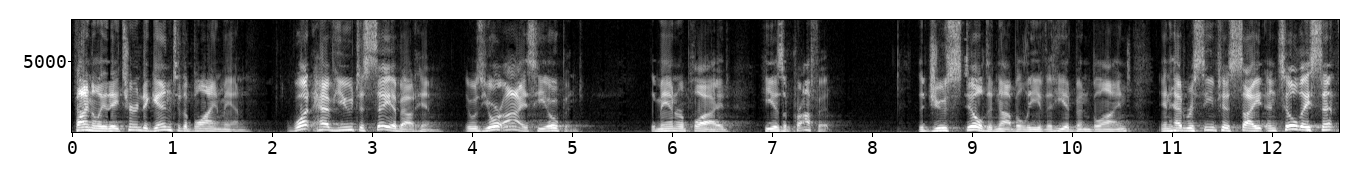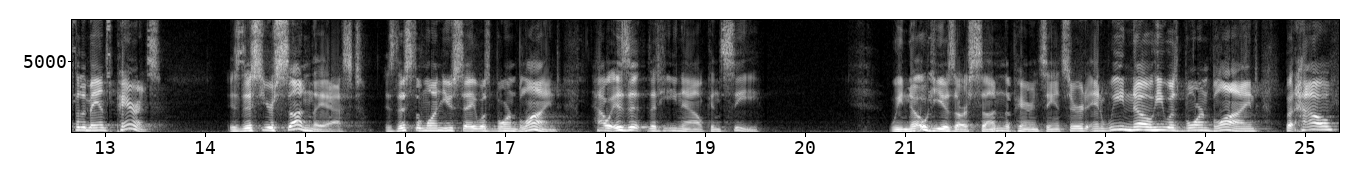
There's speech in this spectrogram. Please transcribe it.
Finally, they turned again to the blind man. What have you to say about him? It was your eyes he opened. The man replied, He is a prophet. The Jews still did not believe that he had been blind and had received his sight until they sent for the man's parents. Is this your son? They asked. Is this the one you say was born blind? How is it that he now can see? We know he is our son, the parents answered, and we know he was born blind, but how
